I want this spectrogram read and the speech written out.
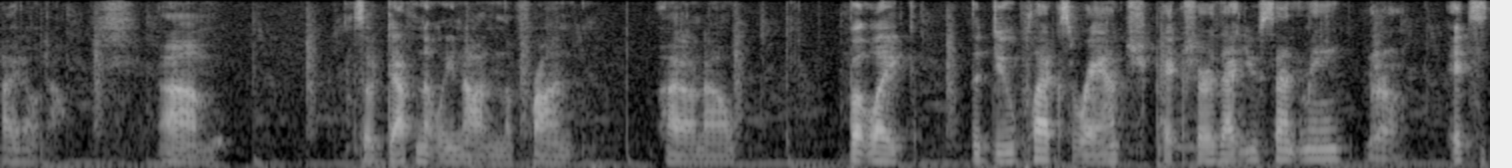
I don't know. Um, so definitely not in the front. I don't know. But like the duplex ranch picture that you sent me, yeah. it's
